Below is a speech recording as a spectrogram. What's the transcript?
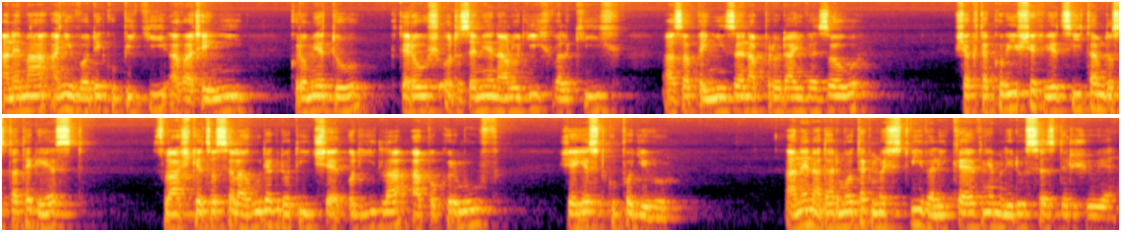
a nemá ani vody ku pití a vaření, kromě tu, kterouž od země na lodích velkých a za peníze na prodaj vezou, však takový všech věcí tam dostatek jest, zvláště co se lahůdek dotýče od jídla a pokrmův, že jest ku podivu a ne nadarmo tak množství veliké v něm lidu se zdržuje.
